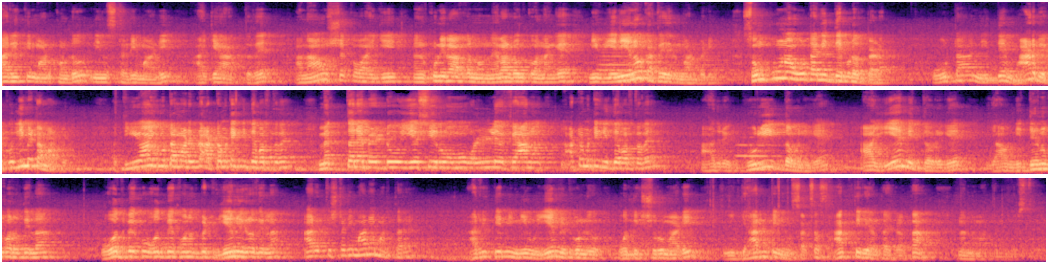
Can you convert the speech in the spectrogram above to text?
ಆ ರೀತಿ ಮಾಡಿಕೊಂಡು ನೀವು ಸ್ಟಡಿ ಮಾಡಿ, ಹಾಗೆ ಆಗ್ತದೆ. ಅನಾವಶ್ಯಕವಾಗಿ, ಕುಣಿಲಾರ್ದು ನಾವು ನೆಲ ಡೊಂಕು ಅನ್ನಂಗೆ ನೀವು ಏನೇನೋ ಕಥೆ ಇದು ಮಾಡಬೇಡಿ. ಸಂಪೂರ್ಣ ಊಟ ನಿದ್ದೆ ಬಿಡೋದು ಬೇಡ. ಊಟ ನಿದ್ದೆ ಮಾಡಬೇಕು ಲಿಮಿಟ ಮಾಡಬೇಕು. ಅತಿಯಾಗಿ ಊಟ ಮಾಡಿಬಿಟ್ಟು ಆಟೋಮೆಟಿಕ್ ನಿದ್ದೆ ಬರ್ತದೆ. ಮೆತ್ತನೆ ಬೆಡ್ಡು ಎ ಸಿ ರೂಮು ಒಳ್ಳೆಯ ಫ್ಯಾನು ಆಟೋಮೆಟಿಕ್ ನಿದ್ದೆ ಬರ್ತದೆ. ಆದರೆ ಗುರಿ ಇದ್ದವನಿಗೆ, ಆ ಏಮ್ ಇದ್ದವರಿಗೆ ಯಾವ ನಿದ್ದೆನೂ ಬರೋದಿಲ್ಲ. ಓದಬೇಕು ಓದಬೇಕು ಅನ್ನೋದು ಬಿಟ್ಟು ಏನೂ ಇರೋದಿಲ್ಲ. ಆ ರೀತಿ ಸ್ಟಡಿ ಮಾಡೇ ಮಾಡ್ತಾರೆ. ಆ ರೀತಿಯಲ್ಲಿ ನೀವು ಏಮ್ ಇಟ್ಕೊಂಡು ಓದಲಿಕ್ಕೆ ಶುರು ಮಾಡಿ, ಈ ಗ್ಯಾರಂಟಿ ನೀವು ಸಕ್ಸಸ್ ಆಗ್ತೀರಿ ಅಂತ ಹೇಳ್ತಾ ನನ್ನ ಮಾತನ್ನು ಮುಗಿಸ್ತೀನಿ.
